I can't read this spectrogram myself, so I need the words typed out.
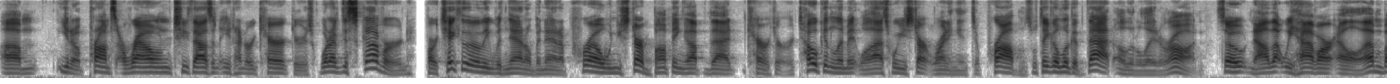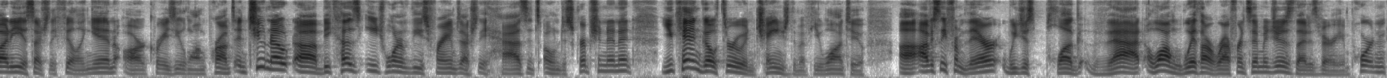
um, you know, prompts around 2,800 characters. What I've discovered, particularly with Nano Banana Pro, when you start bumping up that character or token limit, well, that's where you start running into problems. We'll take a look at that a little later on. So now that we have our LLM buddy essentially filling in our crazy long prompts, and to note, uh, because each one of these frames actually has its own description in it, you can go through and change them if you want to. Uh, obviously from there, we just plug that along with our reference images, that is very important,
